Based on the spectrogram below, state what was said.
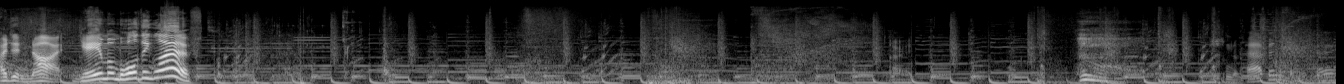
I did not. Game, I'm holding left. Alright. Shouldn't have happened, okay.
